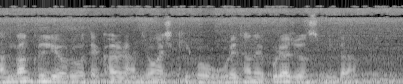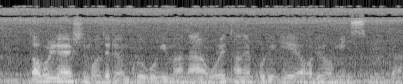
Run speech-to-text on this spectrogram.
반광 클리어로 데칼을 안정화시키고 우레탄을 뿌려주었습니다. WRC 모델은 굴곡이 많아 우레탄을 뿌리기에 어려움이 있습니다.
